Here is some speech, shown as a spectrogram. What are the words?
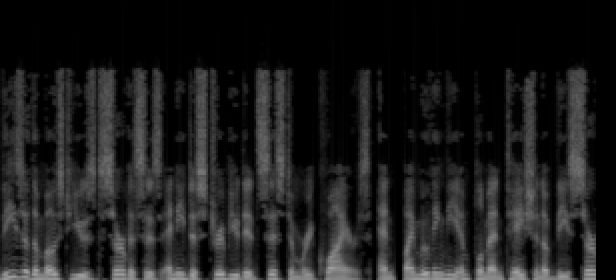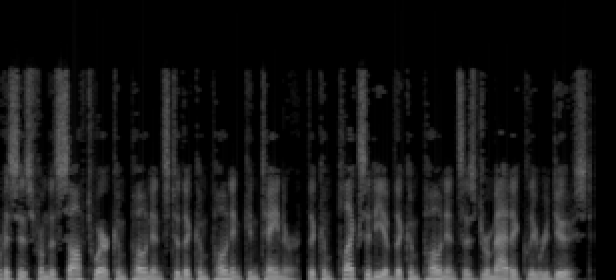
These are the most used services any distributed system requires, and, by moving the implementation of these services from the software components to the component container, the complexity of the components is dramatically reduced.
